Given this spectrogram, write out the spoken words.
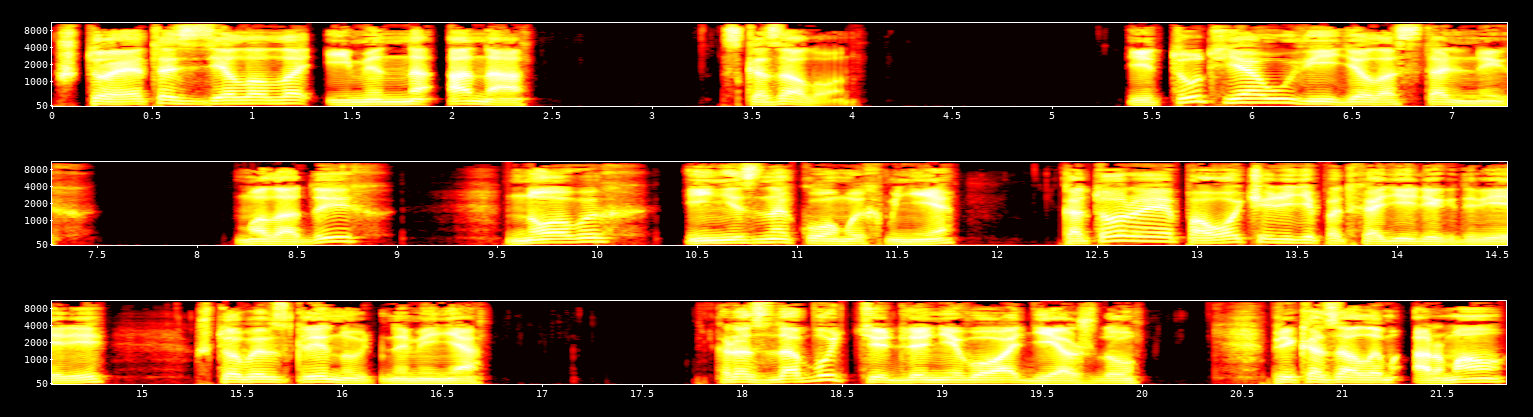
что это сделала именно она», — сказал он. И тут я увидел остальных, молодых, новых и незнакомых мне, которые по очереди подходили к двери, чтобы взглянуть на меня. «Раздобудьте для него одежду», — приказал им Арман,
